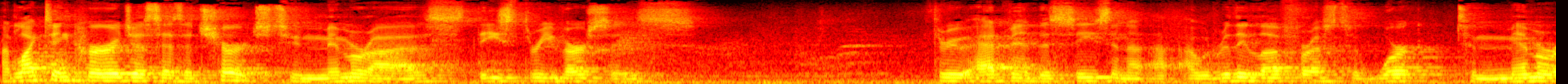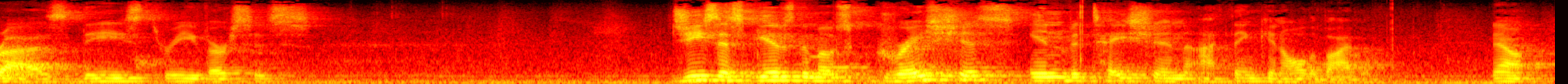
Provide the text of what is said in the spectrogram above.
I'd like to encourage us as a church to memorize these three verses through Advent this season. I, I, would really love for us to work to memorize these three verses. Jesus gives the most gracious invitation, I think, in all the Bible. Now,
